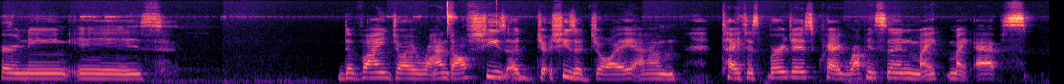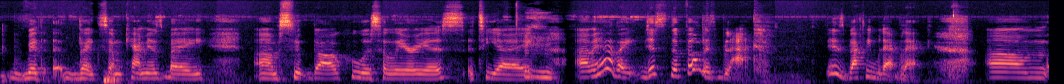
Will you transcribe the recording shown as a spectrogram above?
her name is Da'Vine Joy Randolph. She's a she's a joy. Um, Tituss Burgess, Craig Robinson, Mike Mike Epps, with like some cameos by um, Snoop Dogg, who was hilarious. Ti. um, yeah, like just the film is black. Is blackly black black. Um,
